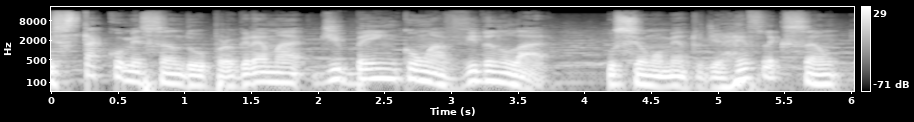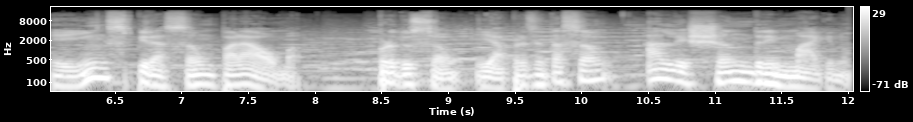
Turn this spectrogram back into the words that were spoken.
Está começando o programa De Bem com a Vida no Lar, o seu momento de reflexão e inspiração para a alma. Produção e apresentação Alexandre Magno.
